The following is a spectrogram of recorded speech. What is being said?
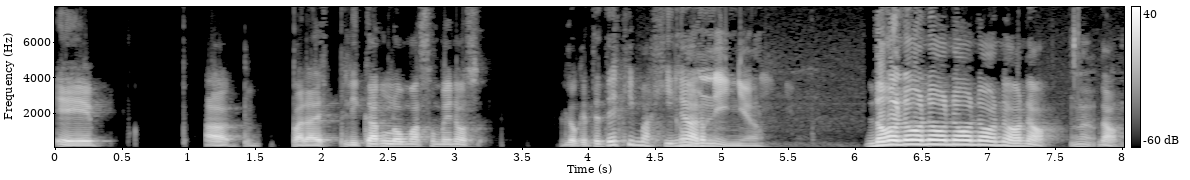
eh, para explicarlo más o menos, lo que te tenés que imaginar. un niño. No, no, no, no, no, no, no. no.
